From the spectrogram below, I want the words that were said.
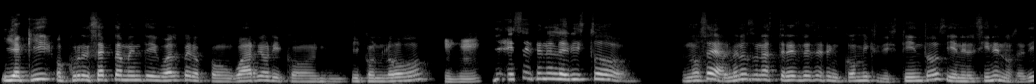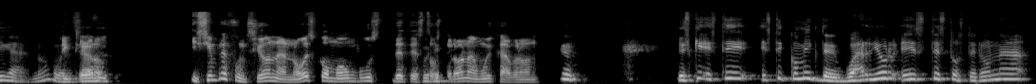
Y aquí ocurre exactamente igual, pero con Warrior y con, y con Lobo. ujú. Y esa escena la he visto, no sé, al menos unas tres veces en cómics distintos y en el cine no se diga, ¿no? O Sí, en serie. claro. Y siempre funciona, ¿no? Es como un boost de Güey. testosterona muy cabrón. Es que este, este cómic de Warrior es testosterona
